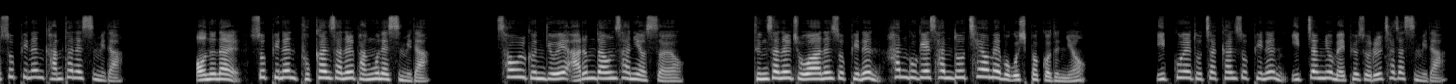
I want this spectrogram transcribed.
소피는 감탄했습니다. 어느 날 소피는 북한산을 방문했습니다. 서울 근교의 아름다운 산이었어요. 등산을 좋아하는 소피는 한국의 산도 체험해보고 싶었거든요. 입구에 도착한 소피는 입장료 매표소를 찾았습니다.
